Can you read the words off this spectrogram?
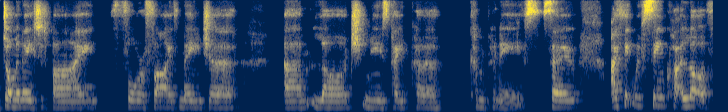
dominated by four or five major um, large newspaper companies. So I think we've seen quite a lot of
